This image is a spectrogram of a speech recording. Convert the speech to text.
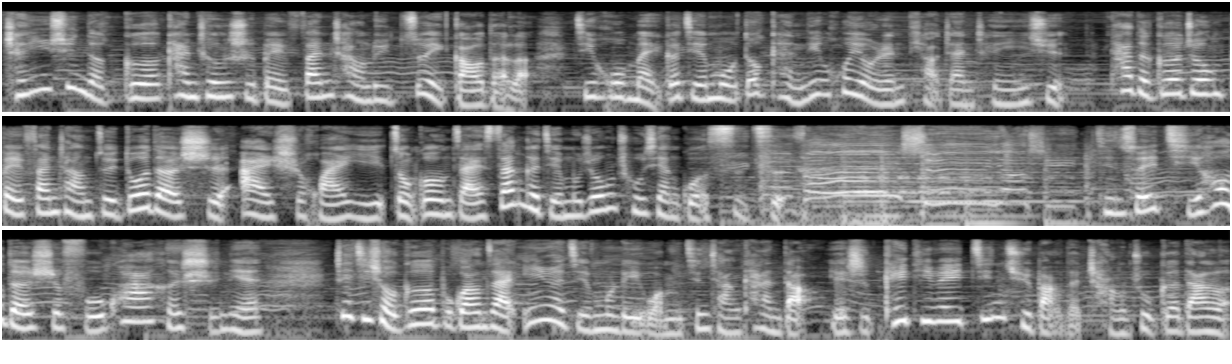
陈奕迅的歌堪称是被翻唱率最高的了，几乎每个节目都肯定会有人挑战陈奕迅。他的歌中被翻唱最多的是《爱是怀疑》，总共在三个节目中出现过四次。紧随其后的是《浮夸》和《十年》。这几首歌不光在音乐节目里我们经常看到，也是 KTV 金曲榜的常驻歌单了。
